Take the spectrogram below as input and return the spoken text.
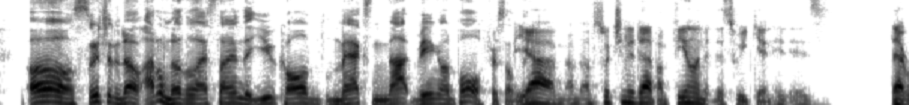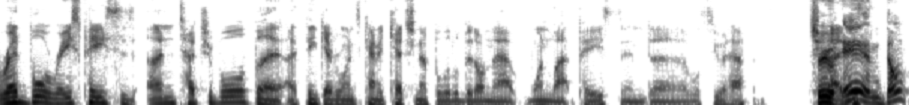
oh, switching it up. I don't know the last time that you called Max not being on pole for something. Yeah, I'm, I'm, I'm switching it up. I'm feeling it this weekend. His, his that Red Bull race pace is untouchable, but I think everyone's kind of catching up a little bit on that one lap pace, and uh, we'll see what happens. true. Just- and don't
